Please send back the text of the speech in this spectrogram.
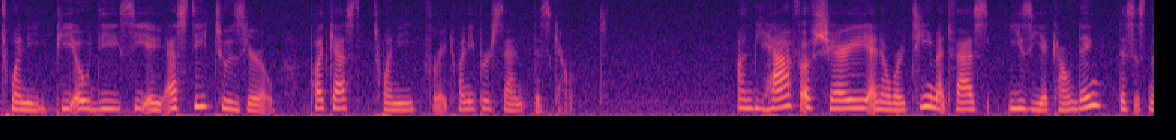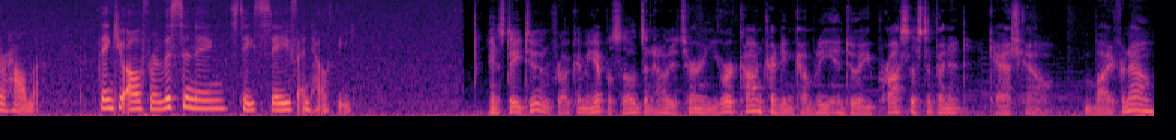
20 p-o-d-c-a-s-t 20 podcast 20 for a 20% discount on behalf of sharie and our team at fast easy accounting this is norhalma thank you all for listening stay safe and healthy and stay tuned for upcoming episodes on how to turn your contracting company into a process dependent cash cow. Bye for now.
